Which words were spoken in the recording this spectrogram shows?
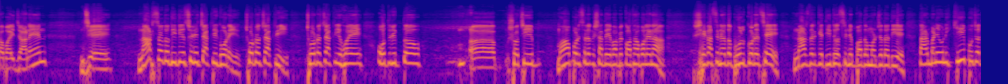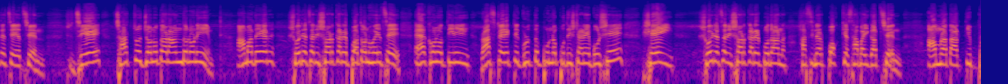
সবাই জানেন যে নার্সরা তো দ্বিতীয় শ্রেণির চাকরি করে, ছোট চাকরি। ছোট চাকরি হয়ে অতিরিক্ত সচিব মহাপরিচালকের সাথে এভাবে কথা বলে না। শেখ হাসিনা তো ভুল করেছে। নার্সদেরকে দ্বিতীয় শ্রেণির পদমর্যাদা দিয়ে। তার মানে উনি কি বোঝাতে চেয়েছেন? যে ছাত্র জনতার আন্দোলনে আমাদের স্বৈরাচারী সরকারের পতন হয়েছে এখনও তিনি রাষ্ট্রের একটি গুরুত্বপূর্ণ প্রতিষ্ঠানে বসে সেই স্বৈরাচারী সরকারের প্রধান হাসিনার পক্ষে সাবাই গাচ্ছেন। আমরা তার তীব্র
